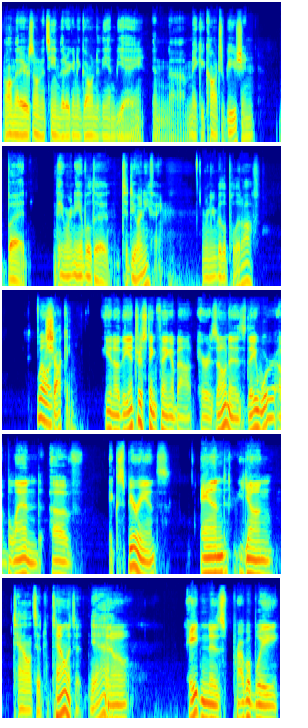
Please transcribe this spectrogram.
on that Arizona team that are going to go into the NBA and uh, make a contribution, but they weren't able to to do anything. They weren't able to pull it off. well, Shocking. you know, the interesting thing about Arizona is they were a blend of experience and young Talented. talented. Yeah. You know, Ayton is probably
